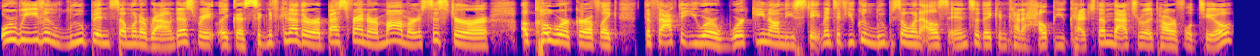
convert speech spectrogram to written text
or we even loop in someone around us, right? Like a significant other or a best friend or a mom or a sister or a coworker of like the fact that you are working on these statements. If you can loop someone else in so they can kind of help you catch catch them. That's really powerful too.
